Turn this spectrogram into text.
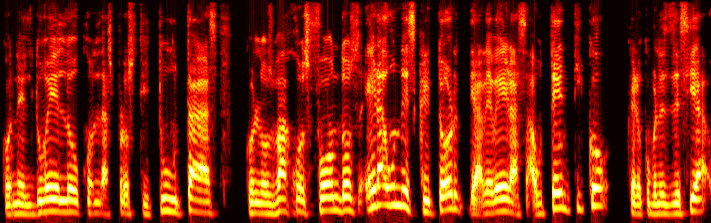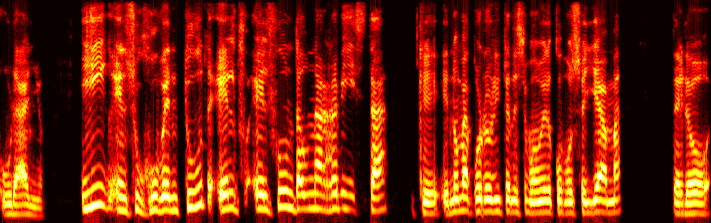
con el duelo, con las prostitutas, con los bajos fondos. Era un escritor de adeveras, auténtico, pero como les decía, huraño. Y en su juventud, él, funda una revista, que no me acuerdo ahorita en ese momento cómo se llama, pero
